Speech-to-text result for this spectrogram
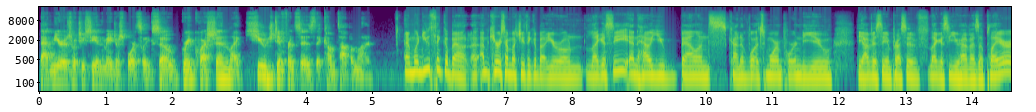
That mirrors what you see in the major sports leagues. So, great question. Like huge differences that come top of mind. And when you think about, I'm curious how much you think about your own legacy and how you balance kind of what's more important to you, the obviously impressive legacy you have as a player,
